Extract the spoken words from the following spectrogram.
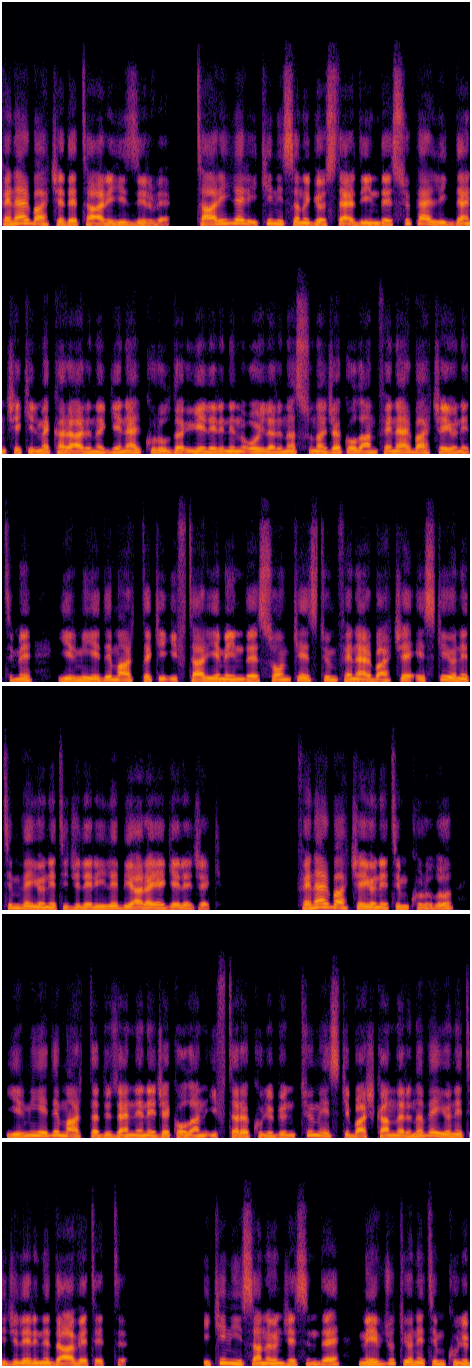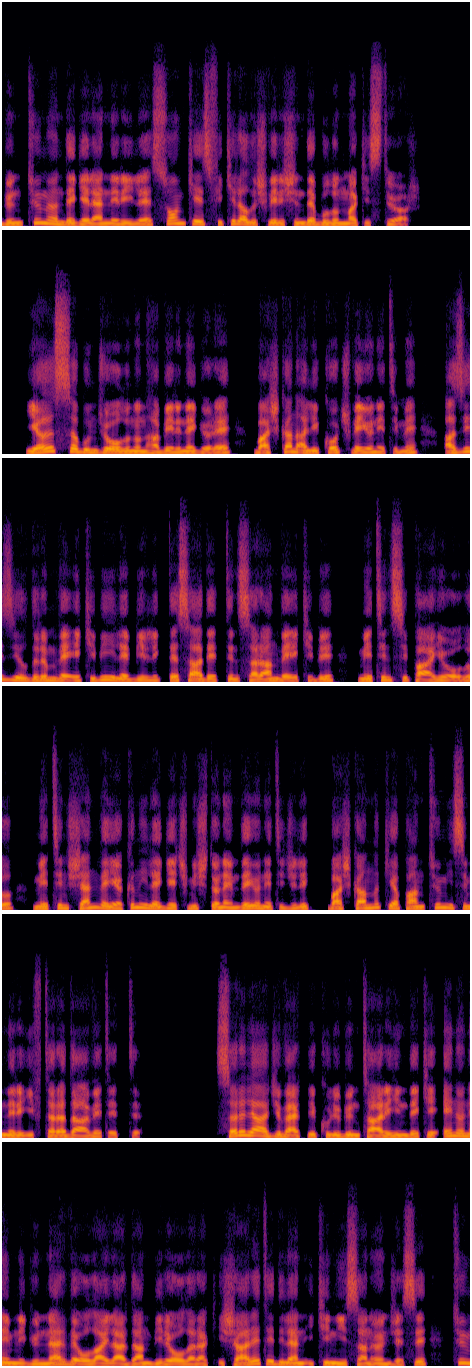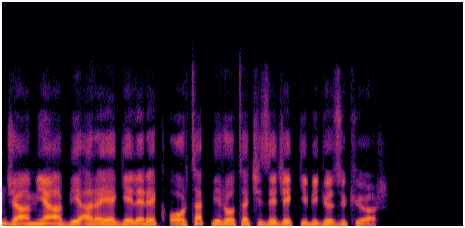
Fenerbahçe'de tarihi zirve. Tarihler 2 Nisan'ı gösterdiğinde Süper Lig'den çekilme kararını genel kurulda üyelerinin oylarına sunacak olan Fenerbahçe yönetimi, 27 Mart'taki iftar yemeğinde son kez tüm Fenerbahçe eski yönetim ve yöneticileriyle bir araya gelecek. Fenerbahçe Yönetim Kurulu, 27 Mart'ta düzenlenecek olan iftara kulübün tüm eski başkanlarını ve yöneticilerini davet etti. 2 Nisan öncesinde, mevcut yönetim kulübün tüm önde gelenleriyle son kez fikir alışverişinde bulunmak istiyor. Yağız Sabuncuoğlu'nun haberine göre, Başkan Ali Koç ve yönetimi, Aziz Yıldırım ve ekibi ile birlikte Saadettin Saran ve ekibi, Metin Sipahioğlu, Metin Şen ve yakın ile geçmiş dönemde yöneticilik, başkanlık yapan tüm isimleri iftara davet etti. Sarı lacivertli kulübün tarihindeki en önemli günler ve olaylardan biri olarak işaret edilen 2 Nisan öncesi, tüm camia bir araya gelerek ortak bir rota çizecek gibi gözüküyor.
